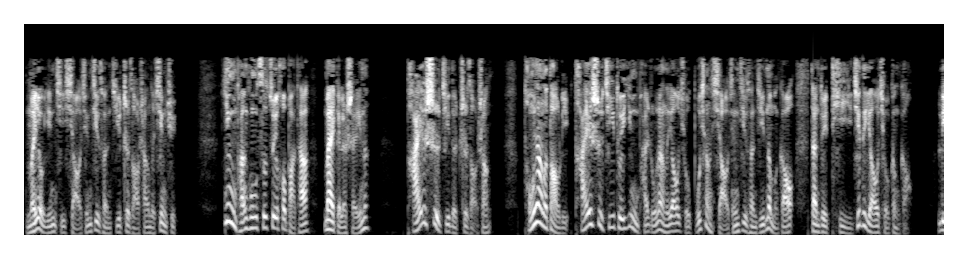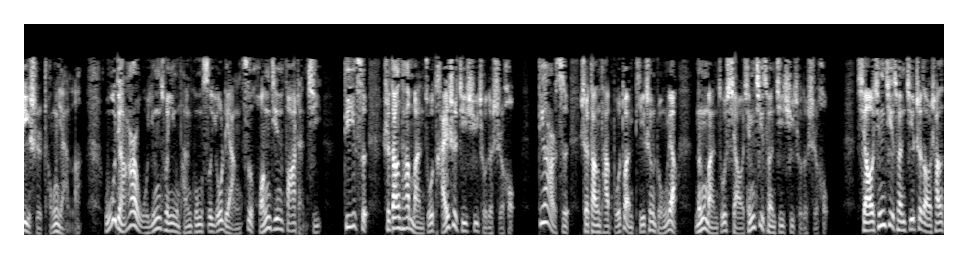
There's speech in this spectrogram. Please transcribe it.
没有引起小型计算机制造商的兴趣。硬盘公司最后把它卖给了谁呢？台式机的制造商。同样的道理，台式机对硬盘容量的要求不像小型计算机那么高，但对体积的要求更高。历史重演了，五点二五英寸硬盘公司有两次黄金发展期。第一次是当它满足台式机需求的时候。第二次是当它不断提升容量，能满足小型计算机需求的时候，小型计算机制造商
